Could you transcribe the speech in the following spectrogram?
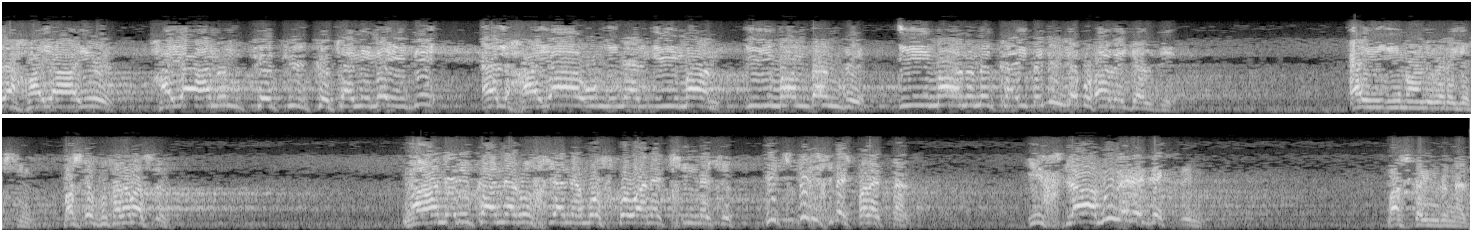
ve hayayı, hayanın kökü, kökeni neydi? El hayâ'u minel iman, imandandı. İmanını kaybedince bu hale geldi Aynı imanı vereceksin. Başka kurtaramazsın. Ne Amerika, ne Rusya, ne Moskova, ne Çin, ne şu. Hiçbirisi beş para etmez. İslam'ı vereceksin. Başka yürümez.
